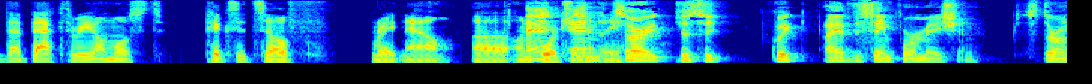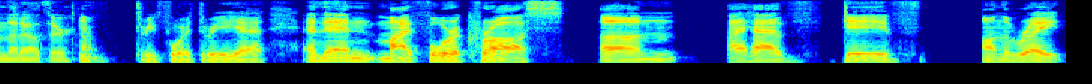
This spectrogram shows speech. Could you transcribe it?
that back three almost picks itself right now. Uh, And- unfortunately, and, sorry, just a quick. I have the same formation. Just throwing that out there. Oh, three four three, yeah. And then my four across, um, I have Dave on the right,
